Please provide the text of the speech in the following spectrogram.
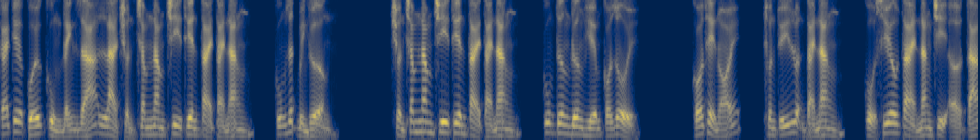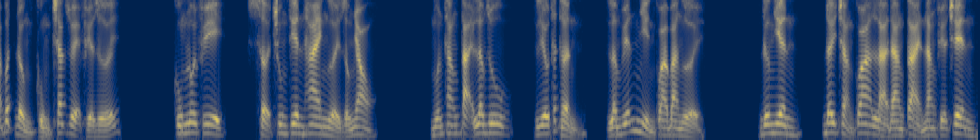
cái kia cuối cùng đánh giá là chuẩn trăm năm chi thiên tài tài năng, cũng rất bình thường. Chuẩn trăm năm chi thiên tài tài năng, cũng tương đương hiếm có rồi. Có thể nói, thuần túy luận tài năng, cổ siêu tài năng chỉ ở tá bất đồng cùng chắc duệ phía dưới. Cùng Lôi Phi, Sở Trung Tiên hai người giống nhau. Muốn thắng tại Lâm Du, Liêu Thất Thần, Lâm Viễn nhìn qua ba người. Đương nhiên, đây chẳng qua là đang tài năng phía trên,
